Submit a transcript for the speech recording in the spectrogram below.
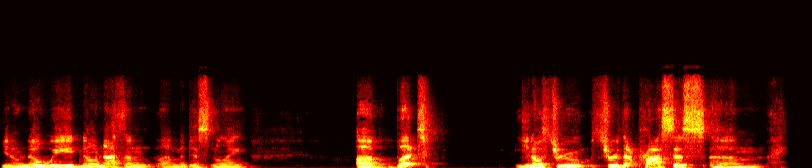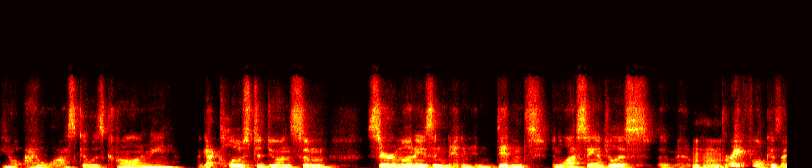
you know no weed no nothing uh, medicinally uh, but you know through through that process um, you know ayahuasca was calling me. I got close to doing some ceremonies and, and, and didn't in los angeles. I'm, mm-hmm. I'm grateful because i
